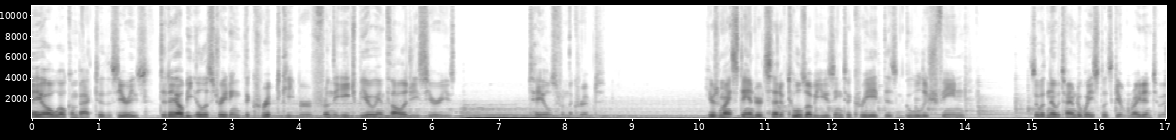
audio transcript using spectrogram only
Hey all, welcome back to the series. Today I'll be illustrating The Crypt Keeper from the HBO anthology series Tales from the Crypt. Here's my standard set of tools I'll be using to create this ghoulish fiend. So with no time to waste, let's get right into it.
